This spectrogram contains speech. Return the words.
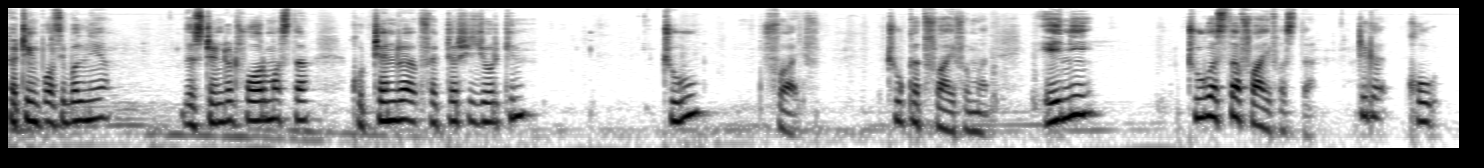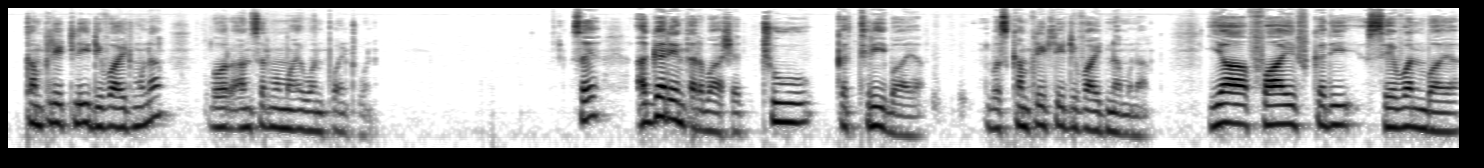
cutting possible नहीं है। द स्टैंडर्ड फॉर्म असता खुद टेन फैक्टर से टू फाइव टू कत फाइव अमद एनी टू असता फाइव असता। ठीक है? खो कंप्लीटली डिवाइड मुना और आंसर ममाए वन पॉइंट वन सही? अगर इन तरबाश टू का थ्री बाया। बस कंप्लीटली डिवाइड ना मुना। या फाइव कदी सेवन बाया.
